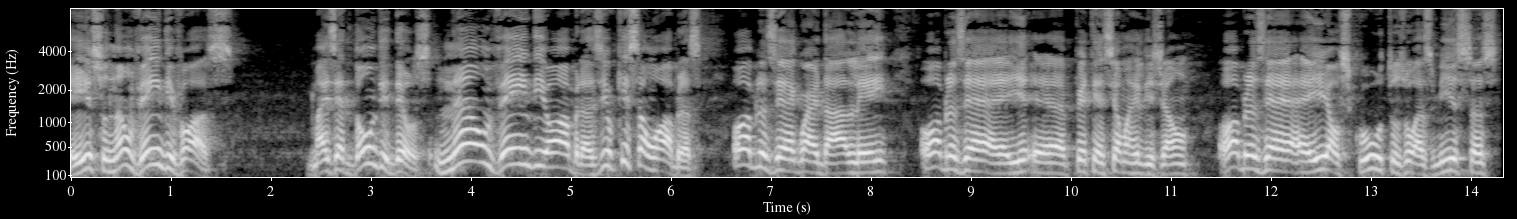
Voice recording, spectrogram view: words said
e isso não vem de vós, mas é dom de Deus, não vem de obras. E o que são obras? Obras é guardar a lei, obras é, é, é pertencer a uma religião, obras é, é ir aos cultos ou às missas,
